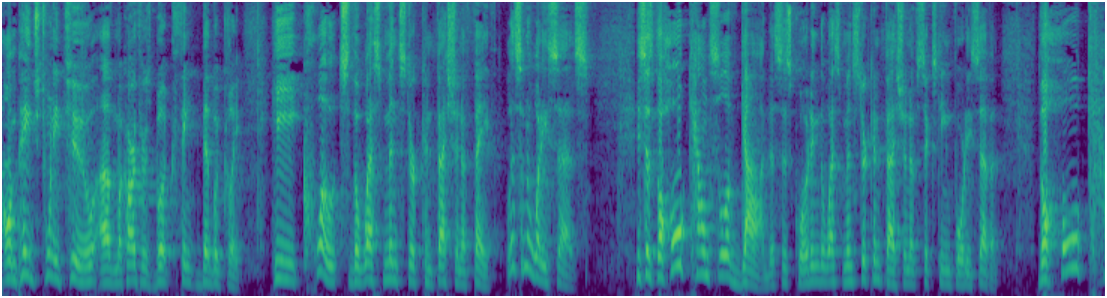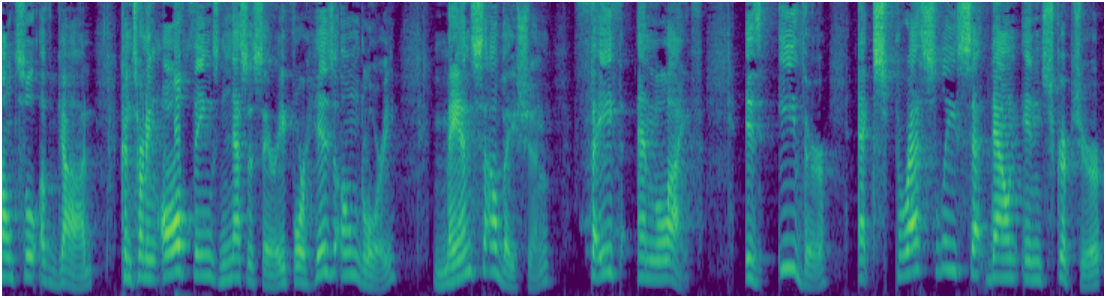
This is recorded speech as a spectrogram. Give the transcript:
on page 22 of MacArthur's book, Think Biblically, he quotes the Westminster Confession of Faith. Listen to what he says. He says, The whole counsel of God, this is quoting the Westminster Confession of 1647, the whole counsel of God concerning all things necessary for his own glory, man's salvation, faith, and life is either expressly set down in Scripture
